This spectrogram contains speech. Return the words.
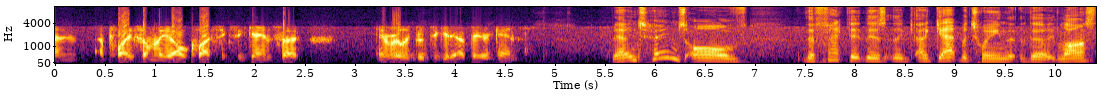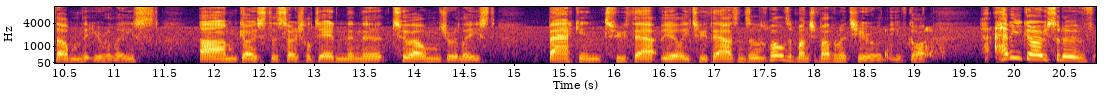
and play some of the old classics again. So, yeah, really good to get out there again. Now, in terms of the fact that there's a gap between the, the last album that you released um, Ghost to the Social Dead, and then the two albums released back in 2000, the early 2000s, as well as a bunch of other material that you've got. How do you go sort of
